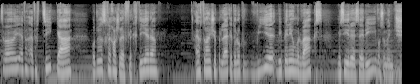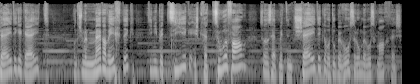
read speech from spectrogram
zwei, einfach, einfach Zeit geben, wo du das ein bisschen reflektieren kannst. Einfach dann überlegen, du, schau, wie, wie bin ich unterwegs? Wir sind in einer Serie, wo es um Entscheidungen geht. Und es ist mir mega wichtig, deine Beziehung ist kein Zufall, sondern es hat mit Entscheidungen, die du bewusst oder unbewusst gemacht hast.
